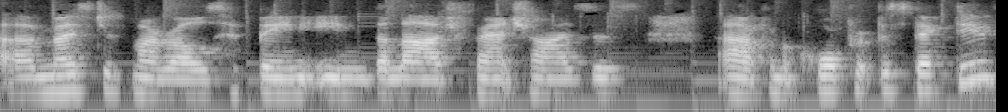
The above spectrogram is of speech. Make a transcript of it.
Uh, most of my roles have been in the large franchises uh, from a corporate perspective,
